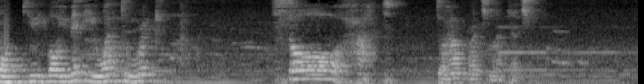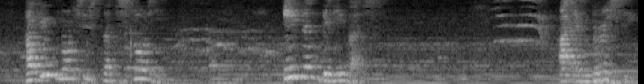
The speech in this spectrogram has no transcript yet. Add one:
Or you or maybe you want to work so hard to have what you want to achieve. Have you noticed that slowly, even believers are embracing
